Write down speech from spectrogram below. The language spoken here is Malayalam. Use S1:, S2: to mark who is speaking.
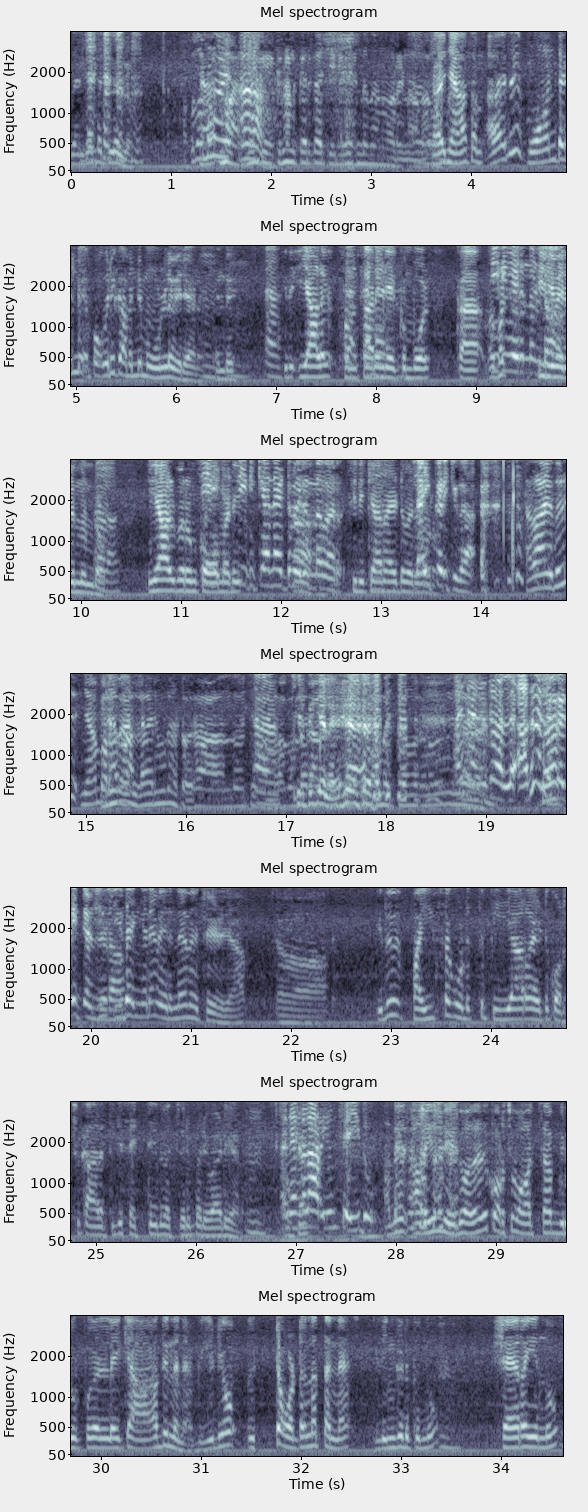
S1: പറ്റില്ലല്ലോ. അതായത് ഞാൻ അതായത് വാണ്ടഡ്ലി ഒരു കമന്റ് മുകളിൽ വരികയാണ്. എന്ത്? ഇത് ഇയാൾ സംസാരം കേൾക്കുമ്പോൾ
S2: ചിരി വരുന്നുണ്ടോ?
S1: ഇയാൾ വെറും കോമഡി
S2: ചിരിക്കാനായിട്ട് വരുന്നവർ.
S1: ചിരിക്കാനായിട്ട്
S2: ലൈക്ക് അടിക്കുക.
S1: അതായത് ഞാൻ
S3: പറഞ്ഞില്ലേ
S2: അത് അത്
S1: ഇതെങ്ങനെ വരുന്നതെന്ന് വെച്ച് കഴിഞ്ഞാൽ ഇത് പൈസ കൊടുത്ത് പി ആർ ആയിട്ട് കുറച്ച് കാലത്തേക്ക് സെറ്റ് ചെയ്ത് വെച്ചൊരു പരിപാടിയാണ്.
S2: അത് അറിയും ചെയ്തു.
S1: അതായത് കുറച്ച് വാട്സാപ്പ് ഗ്രൂപ്പുകളിലേക്ക് ആദ്യം തന്നെ വീഡിയോ ഇട്ട ഉടനെ തന്നെ ലിങ്ക് എടുക്കുന്നു ഷെയർ ചെയ്യുന്നു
